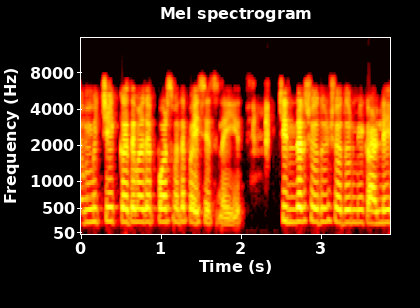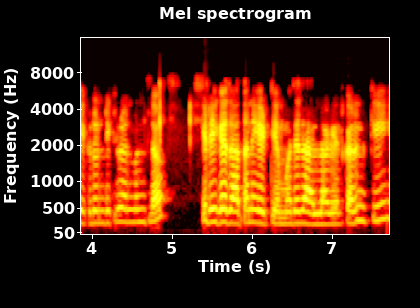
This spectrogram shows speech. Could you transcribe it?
तर मी चेक करते माझ्या पर्समध्ये पैसेच नाहीयेत चिल्लर शोधून शोधून मी काढले इकडून तिकडून आणि म्हटलं की ठीक आहे जाताना एटीएममध्ये जायला लागेल. कारण की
